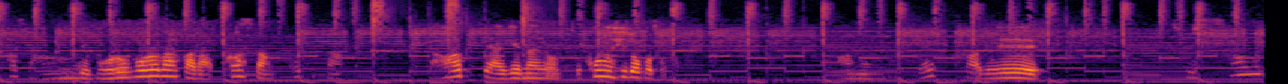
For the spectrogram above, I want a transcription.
赤ちゃん産んでボロボロだから、お母さん、奥さん、触ってあげなよって、この一言。あの、どっかで、出産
